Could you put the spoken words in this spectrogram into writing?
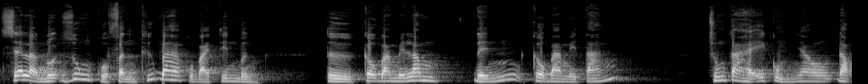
sẽ là nội dung của phần thứ ba của bài tin mừng, từ câu 35 đến câu 38. Chúng ta hãy cùng nhau đọc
